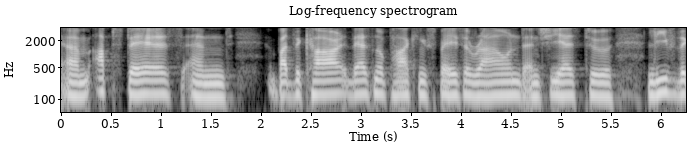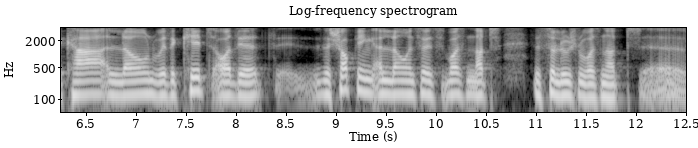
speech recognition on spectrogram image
um, upstairs and but the car there's no parking space around and she has to leave the car alone with the kids or the the shopping alone so it was not the solution was not uh,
